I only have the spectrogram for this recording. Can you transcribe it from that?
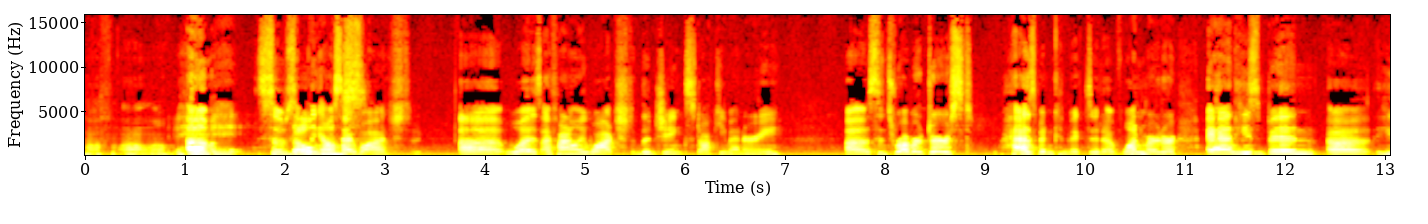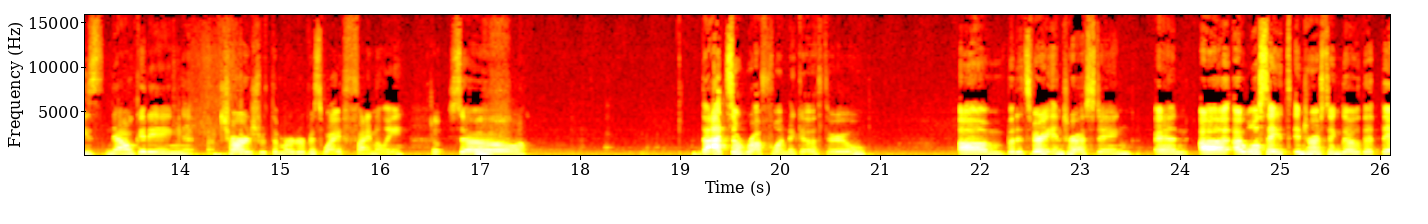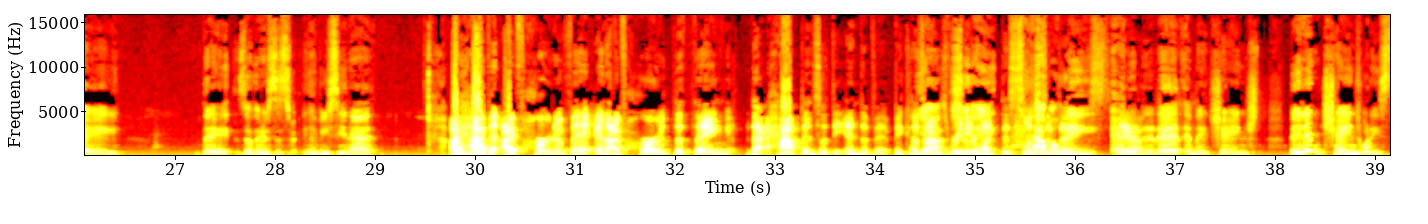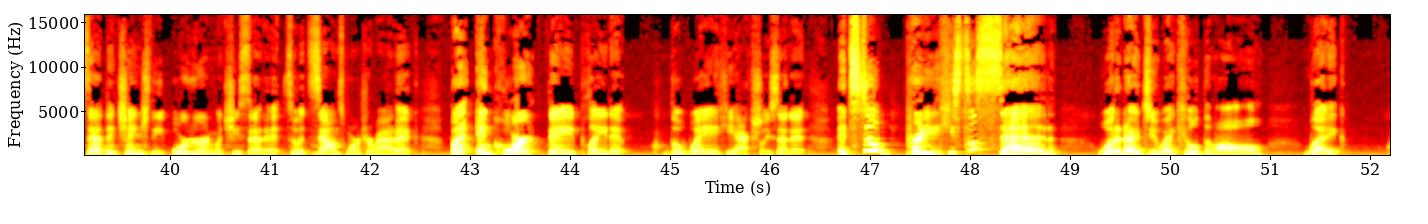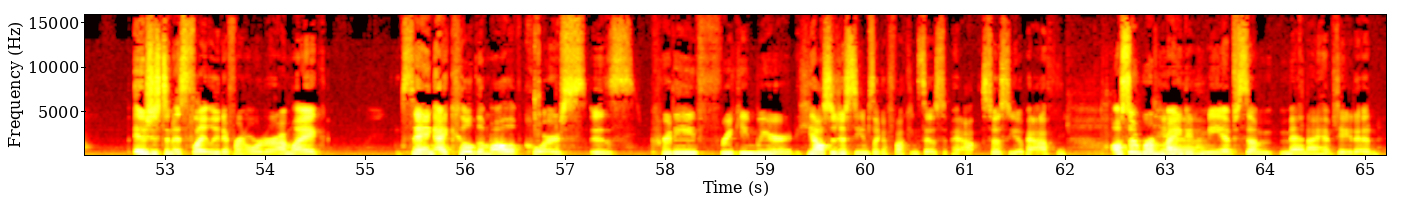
I don't know. Um, so something else I watched uh, was I finally watched the Jinx documentary. Uh, since Robert Durst has been convicted of one murder, and he's been uh, he's now getting charged with the murder of his wife. Finally, so that's a rough one to go through. Um, but it's very interesting, and uh, I will say it's interesting though that they they so there's this. Have you seen it? I haven't. I've heard of it, and I've heard the thing that happens at the end of it because I was reading they like this list of things. Yeah. Edited it, and they changed. They didn't change what he said. They changed the order in which he said it, so it sounds more dramatic. But in court, they played it the way he actually said it. It's still pretty. He still said, "What did I do? I killed them all." Like it was just in a slightly different order. I'm like saying I killed them all. Of course, is pretty freaking weird. He also just seems like a fucking sociopath. Sociopath. Also reminded Yeah. me of some men I have dated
